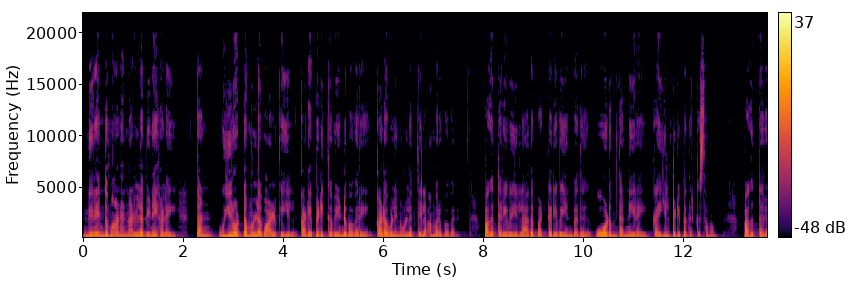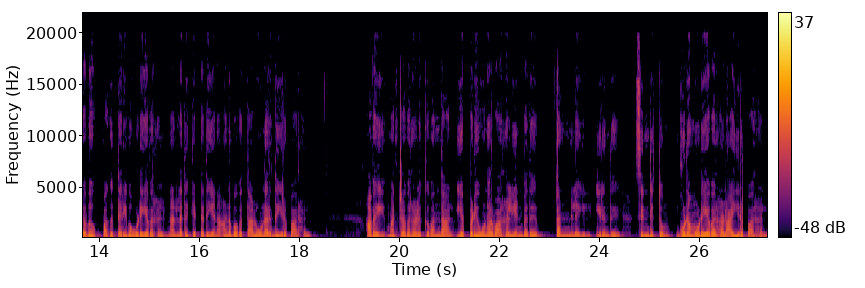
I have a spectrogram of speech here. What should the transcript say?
நிறைந்துமான நல்ல வினைகளை தன் உயிரோட்டமுள்ள வாழ்க்கையில் கடைபிடிக்க வேண்டுபவரே கடவுளின் உள்ளத்தில் அமருபவர். பகுத்தறிவு இல்லாத பட்டறிவு என்பது ஓடும் தண்ணீரை கையில் பிடிப்பதற்கு சமம். பகுத்தறிவு பகுத்தறிவு உடையவர்கள் நல்லது கெட்டது என அனுபவத்தால் உணர்ந்து இருப்பார்கள். அவை மற்றவர்களுக்கு வந்தால் எப்படி உணர்வார்கள் என்பது தன்னிலையில் இருந்து சிந்தித்தும் குணம் உடையவர்களாய் இருப்பார்கள்.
